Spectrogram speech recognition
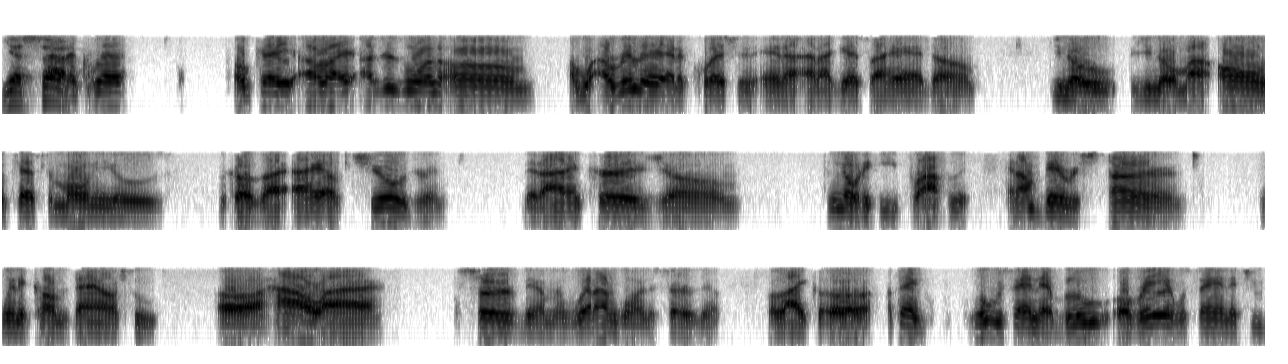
Yes, sir. Okay, all right. I just want to, um, I, w- I really had a question, and I, and I guess I had, um, you know, you know, my own testimonials because I, I have children that I encourage, um, you know, to eat properly, and I'm very stern when it comes down to uh, how I serve them and what I'm going to serve them. But like, uh, I think who was saying that blue or red was saying that you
